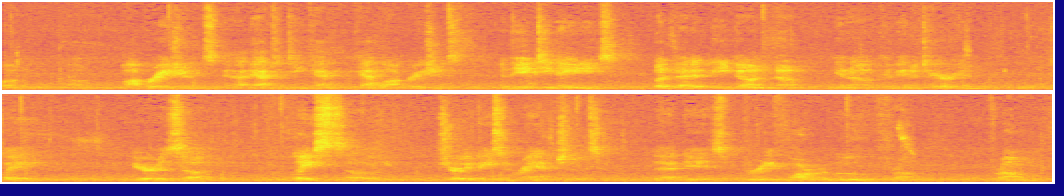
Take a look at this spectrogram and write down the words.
uh, uh, operations, uh, absentee cattle operations in the 1880s, but that it be done uh, in a communitarian way. Here is a place, Shirley Basin Ranch, that's, that is pretty far removed from, from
